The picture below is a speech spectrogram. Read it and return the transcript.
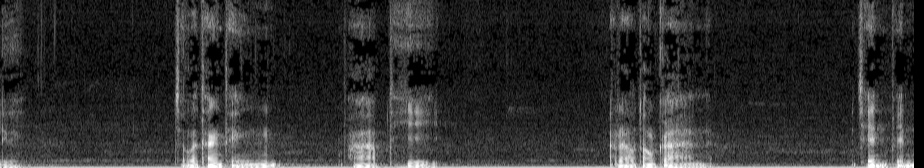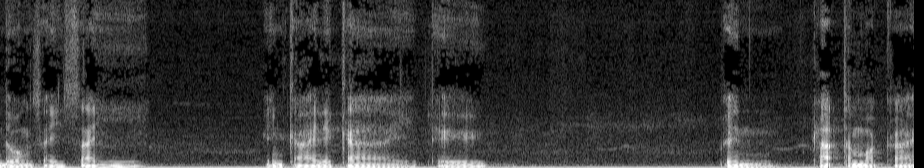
เรื่อยๆจนกระทั่งถึงภาพที่เราต้องการ เช่นเป็นดวงใส ๆ เป็นกายในกาย หรือ เป็นพระธรรมกาย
